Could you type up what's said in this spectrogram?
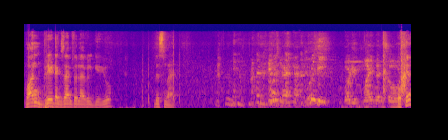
One great example I will give you this man. Body, mind, and soul. Okay?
